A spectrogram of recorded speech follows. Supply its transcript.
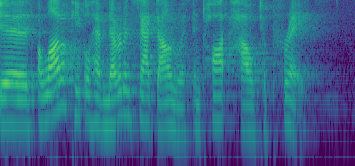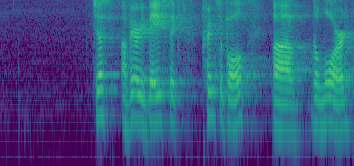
is a lot of people have never been sat down with and taught how to pray. Just a very basic principle of the Lord.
